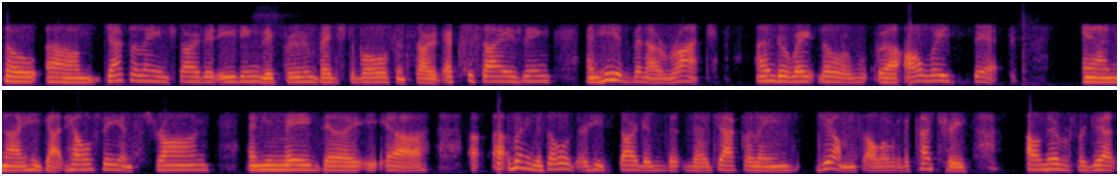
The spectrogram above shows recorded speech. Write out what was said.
So um, Jack LaLanne started eating the fruit and vegetables and started exercising, and he had been a runt underweight little, uh, always sick. And uh, he got healthy and strong, and he made the. Uh, uh, uh, when he was older, he started the, the Jack LaLanne gyms all over the country. I'll never forget.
